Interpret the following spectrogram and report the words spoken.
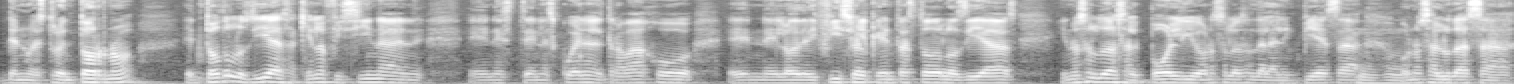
de nuestro entorno en todos los días, aquí en la oficina, en, en, este, en la escuela, en el trabajo, en el edificio al que entras todos los días y no saludas al poli o no saludas al de la limpieza o no saludas a,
